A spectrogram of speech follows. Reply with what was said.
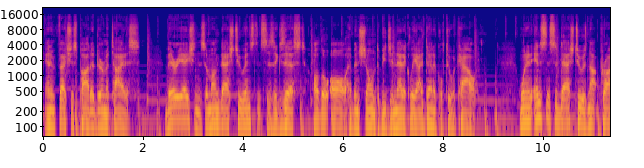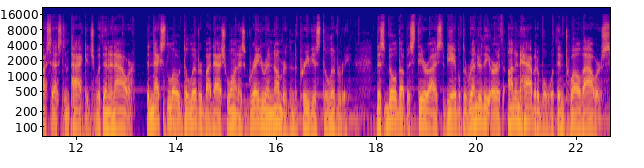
and infectious pododermatitis. Variations among Dash 2 instances exist, although all have been shown to be genetically identical to a cow. When an instance of Dash 2 is not processed and packaged within an hour, the next load delivered by Dash 1 is greater in number than the previous delivery. This buildup is theorized to be able to render the Earth uninhabitable within 12 hours.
